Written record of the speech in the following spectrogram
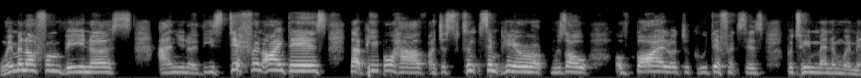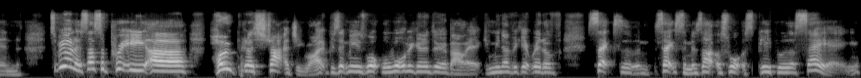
women are from Venus, and you know these different ideas that people have are just sim- simply a result of biological differences between men and women. To be honest, that's a pretty uh, hopeless strategy, right? Because it means what well, what are we going to do about it? Can we never get rid of sexism? Sexism is that what people are saying?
